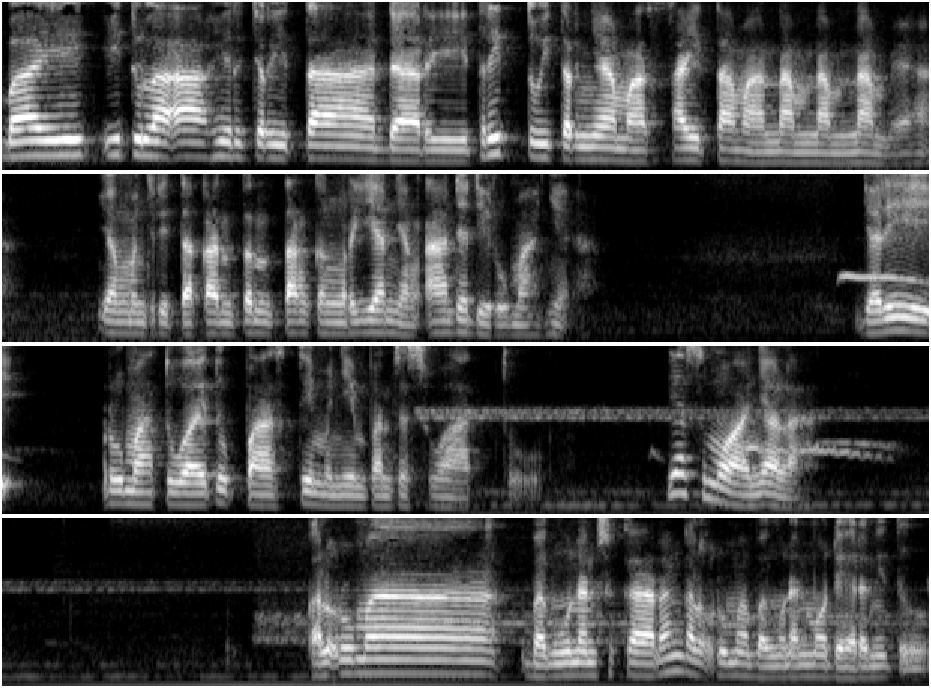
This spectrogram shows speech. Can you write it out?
Baik, itulah akhir cerita dari tweet Twitternya Mas Saitama 666 ya Yang menceritakan tentang kengerian yang ada di rumahnya jadi rumah tua itu pasti menyimpan sesuatu. Ya semuanya lah. Kalau rumah bangunan sekarang Kalau rumah bangunan modern itu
